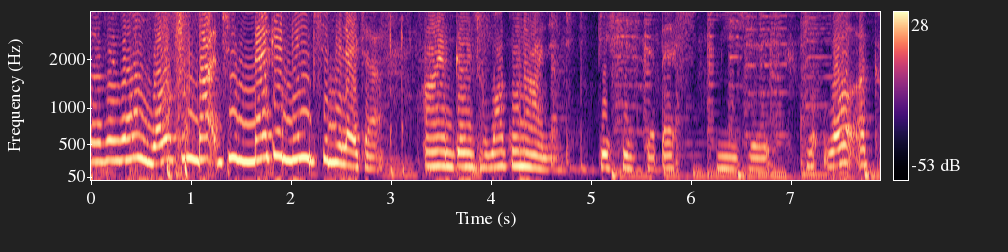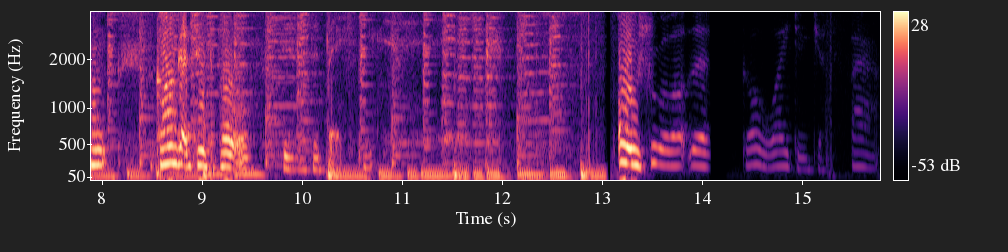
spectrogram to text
everyone, welcome back to Mega Noob Simulator. I am going to Wagwan Island. This is the best music. What? what? I can't. I can't get to the portal. This is the best music. Oh, sure about there. Go away, dude. You're fat.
